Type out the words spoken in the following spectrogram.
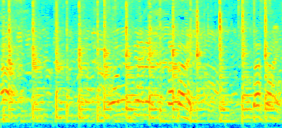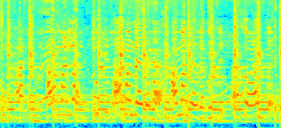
हा. नाही तसं नाही हा हा कुस्ती थांब म्हणता येतं का हा म्हणता येतं कुस्ती असं असतं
